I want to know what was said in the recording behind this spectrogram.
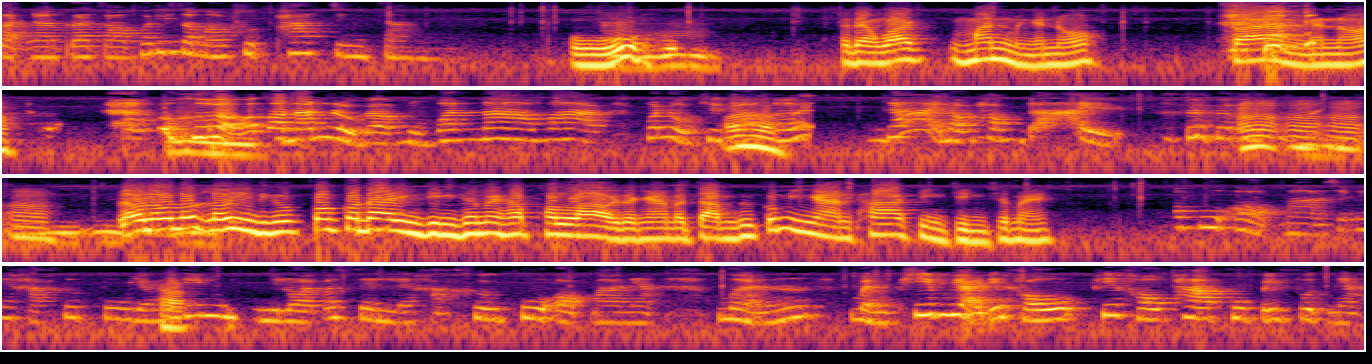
จากงานประจำเพื่อที่จะมาฝึกภาคจริงจังโอ้แสดงว่ามั่นเหมือนกันเนาะกล้าเหมือนกันเนาะคือแบบว่าตอนนั้นหนูแบบหนูมั่นหน้ามากเพราะหนูคิดว่าอ่าเอ้ย ได้เราทำได้อ่าอ่าอ่าอ่าแล้วแล้วแล้วแล้วจริงๆก็ก็ได้จริงๆใช่ไหมครับพอลาออกจากงานประจำคือก็มีงานภาคจริง ๆ ใช่ไหมพอครูออกมาใช่ไหมคะ คือครูยังครัไม่บได้มีร้อยเปอร์เซ็นเลยค่ะ คือครูออกมาเนี่ย เหมือนเหมือนพี่ผู้ใหญ่ที่เขาพี่เขาพาครูไปฝึกเนี่ย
